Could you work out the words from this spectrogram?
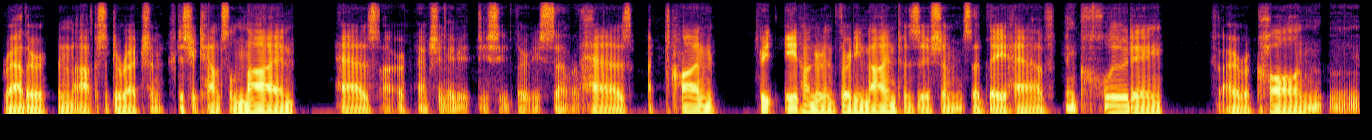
rather in an opposite direction, District Council 9 has, uh, or actually maybe DC 37 has a ton, 839 positions that they have, including, if I recall, and mm,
